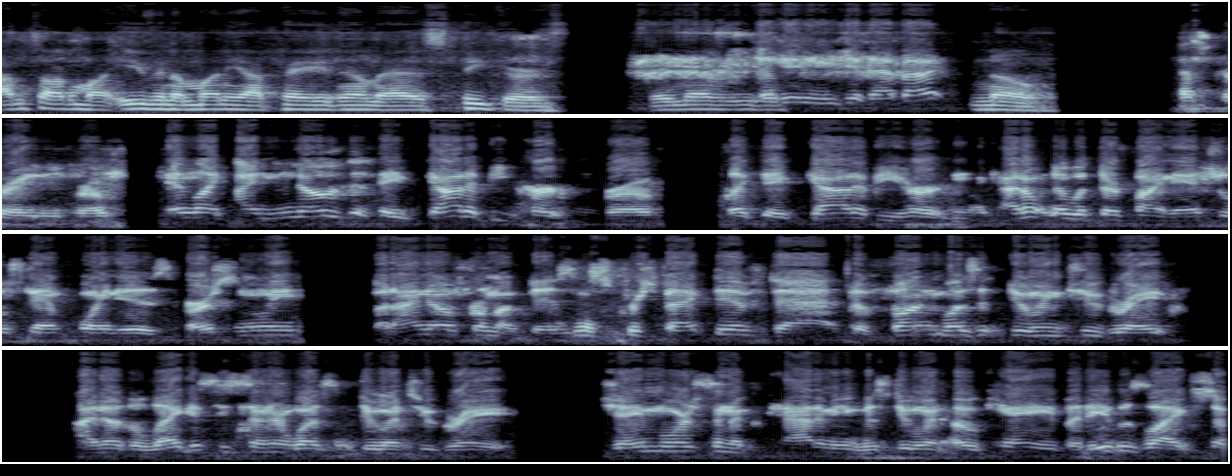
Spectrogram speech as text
I'm talking about even the money I paid them as speakers. They never They even, didn't even get that back. no. That's crazy, bro. And like, I know that they've got to be hurting, bro. Like, they've got to be hurting. Like, I don't know what their financial standpoint is personally, but I know from a business perspective that the fund wasn't doing too great. I know the Legacy Center wasn't doing too great. Jay Morrison Academy was doing okay, but it was like so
